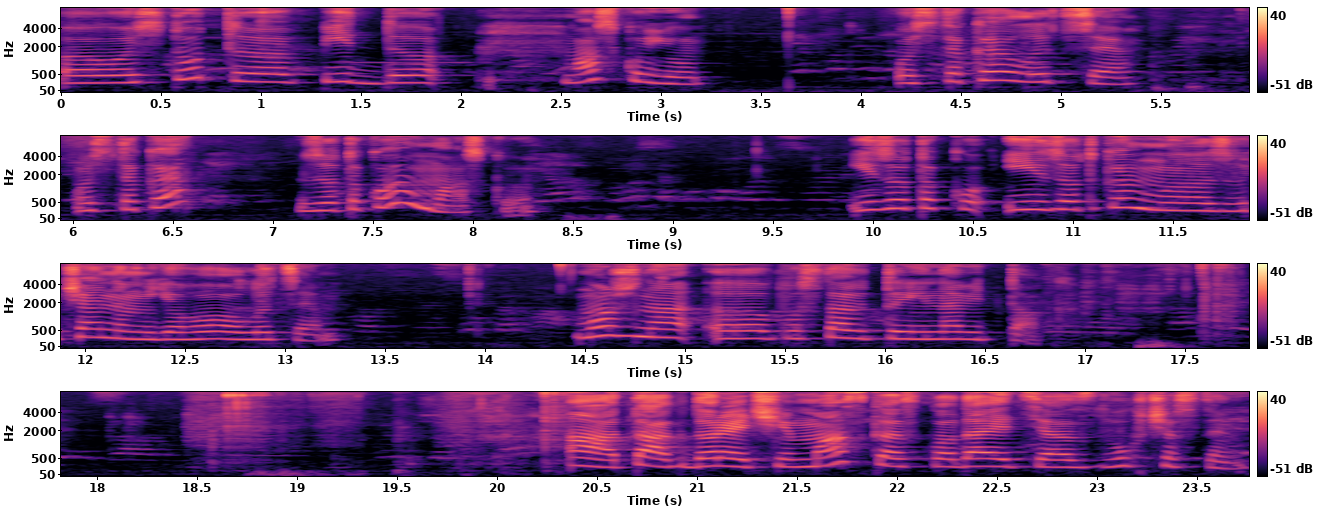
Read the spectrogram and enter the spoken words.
Е, Ось тут е, під маскою ось таке лице. Ось таке з такою маскою. І з, отако, і з таким е, звичайним його лицем. Можна е, поставити і навіть так. А, так, до речі, маска складається з двох частин.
